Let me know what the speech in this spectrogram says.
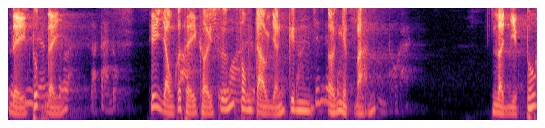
để thúc đẩy, hy vọng có thể khởi xướng phong trào giảng kinh ở nhật bản. Là việc tốt.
